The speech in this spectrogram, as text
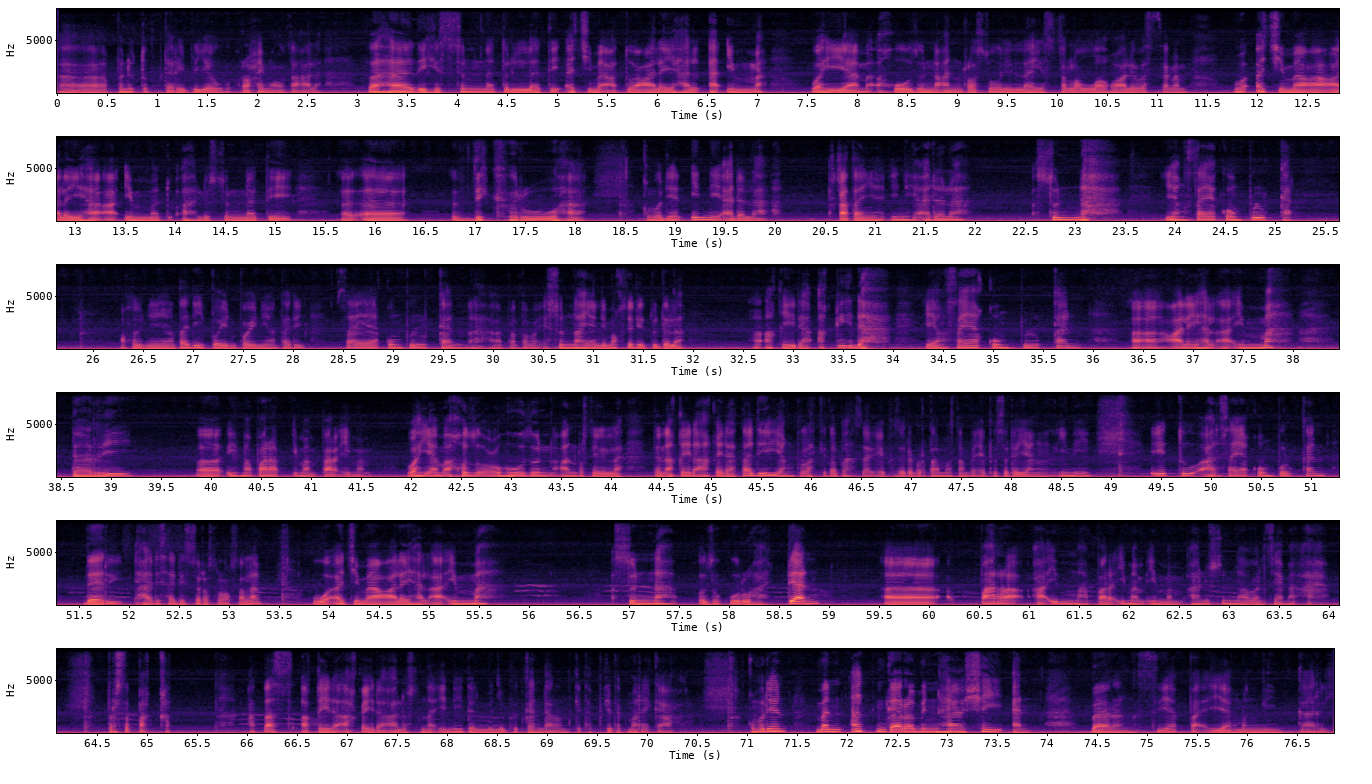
uh, penutup dari beliau rahimahullah taala فهذه السنة التي أجمعت عليها الأئمة وهي مأخوذ عن رسول الله صلى الله عليه وسلم وأجمع عليها أئمة أهل السنة ذكروها kemudian ini adalah katanya ini adalah sunnah yang saya kumpulkan. Maksudnya yang tadi poin-poin yang tadi saya kumpulkan ah, apa namanya sunnah yang dimaksud itu adalah uh, akidah akidah yang saya kumpulkan uh, alaihal a'immah dari uh, imam para imam para imam. Wahya ma'khudhu'udun an Rasulillah. Dan akidah-akidah tadi yang telah kita bahas dari episode pertama sampai episode yang ini itu saya kumpulkan dari hadis-hadis Rasulullah SAW wa ajma' alaihal a'immah sunnah zukuruha dan uh, para a'immah para imam-imam ahlu sunnah wal jamaah bersepakat atas akidah-akidah sunnah ini dan menyebutkan dalam kitab-kitab mereka. Kemudian man ankara minha syai'an barang siapa yang mengingkari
